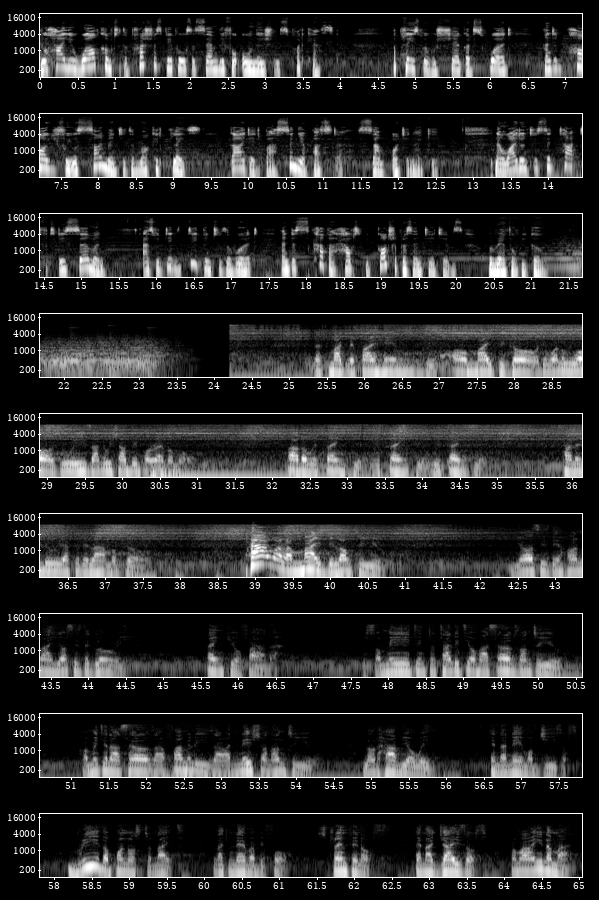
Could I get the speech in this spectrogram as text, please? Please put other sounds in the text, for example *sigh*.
You're highly welcome to the Precious People's Assembly for All Nations podcast, a place where we share God's Word and empower you for your assignment in the marketplace, guided by senior pastor, Sam Otenaike. Now, why don't you sit tight for today's sermon as we dig deep into the Word and discover how to be God's representatives wherever we go. Let's magnify him, the Almighty God, the one who was, who is, and who shall be forevermore. Father, we thank you, we thank you, we thank you. Hallelujah to the Lamb of God. Power and might belong to you. Yours is the honor and yours is the glory. Thank you, Father. We submit in totality of ourselves unto you, committing ourselves, our families, our nation unto you. Lord, have your way in the name of Jesus. Breathe upon us tonight like never before. Strengthen us, energize us from our inner man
